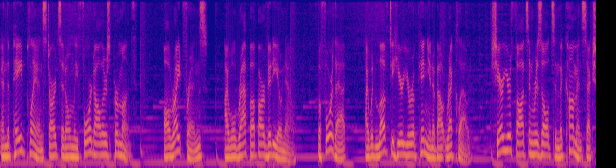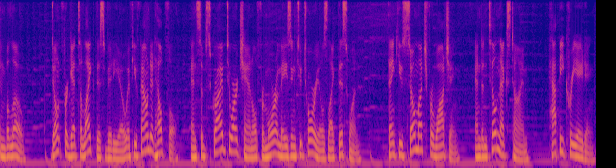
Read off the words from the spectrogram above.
and the paid plan starts at only $4 per month. Alright friends, I will wrap up our video now. Before that, I would love to hear your opinion about RecCloud. Share your thoughts and results in the comment section below. Don't forget to like this video if you found it helpful, and subscribe to our channel for more amazing tutorials like this one. Thank you so much for watching, and until next time, happy creating!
